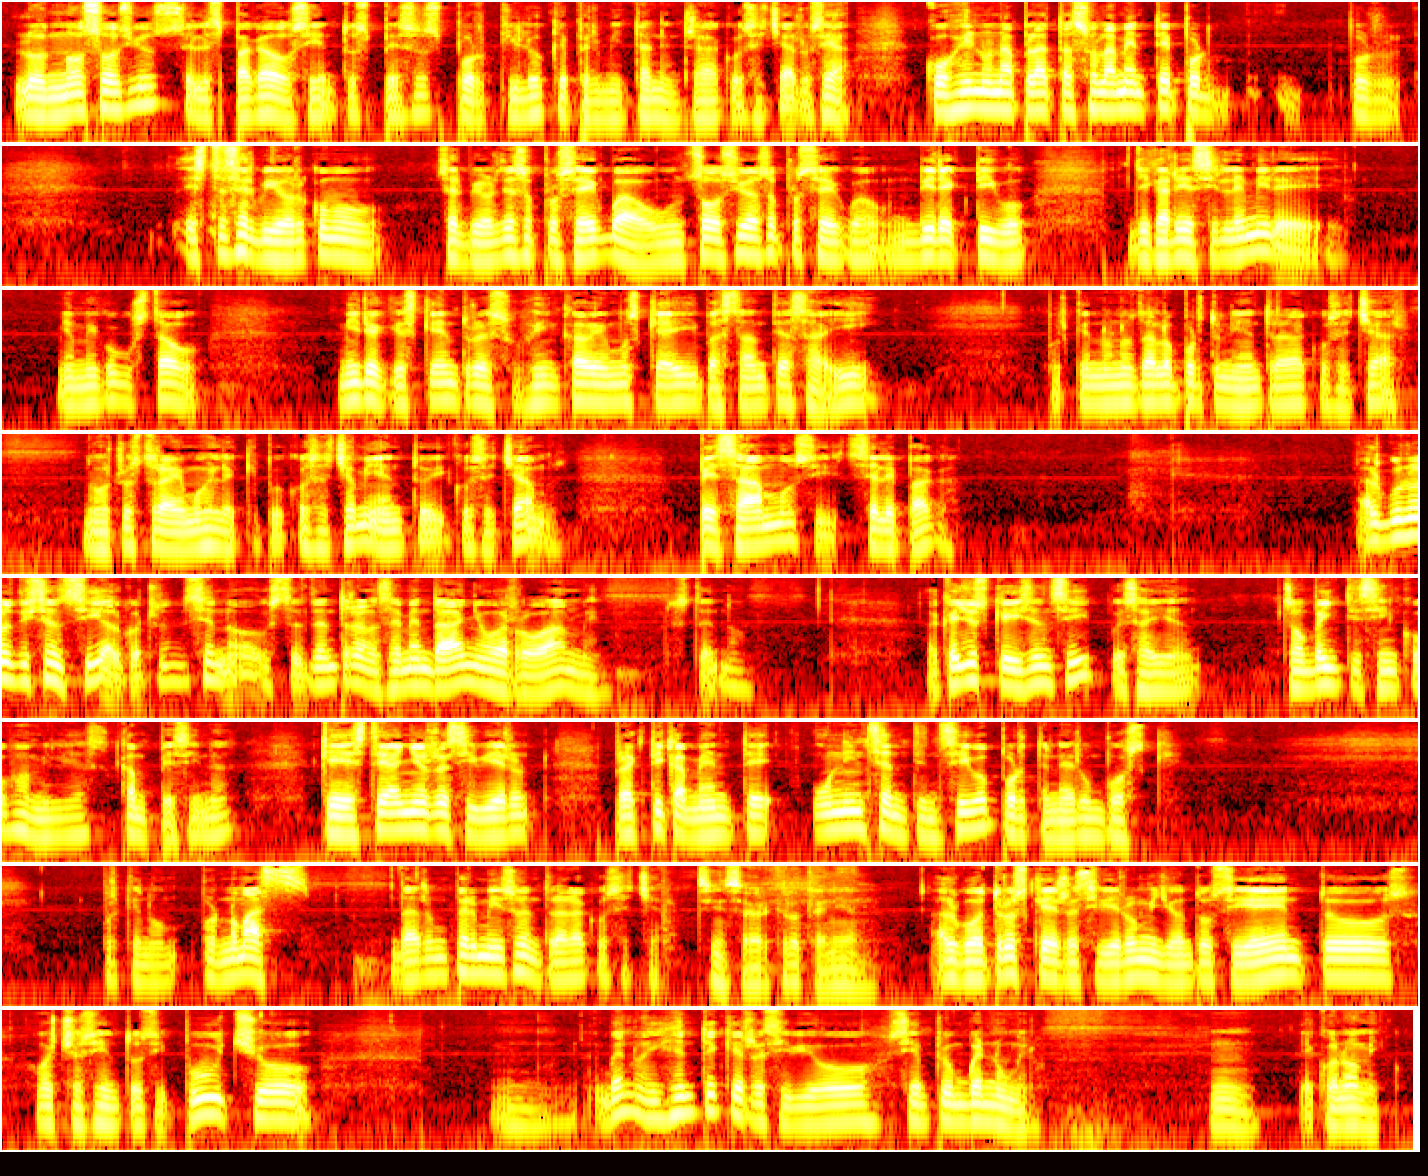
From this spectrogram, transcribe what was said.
Los no socios se les paga 200 pesos por kilo que permitan entrar a cosechar. O sea, cogen una plata solamente por, por este servidor como servidor de Soprosegua o un socio de Soprosegua, un directivo, llegar y decirle, mire, mi amigo Gustavo, mire que es que dentro de su finca vemos que hay bastante azaí, porque no nos da la oportunidad de entrar a cosechar. Nosotros traemos el equipo de cosechamiento y cosechamos, pesamos y se le paga. Algunos dicen sí, otros dicen no, ustedes entran a hacerme daño o a robarme, usted no. Aquellos que dicen sí, pues ahí son 25 familias campesinas que este año recibieron prácticamente un incentivo por tener un bosque. Porque no, por no más, dar un permiso de entrar a cosechar. Sin saber que lo tenían. Algo otros que recibieron millón doscientos, ochocientos y pucho. Mm, bueno, hay gente que recibió siempre un buen número mm, económico.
